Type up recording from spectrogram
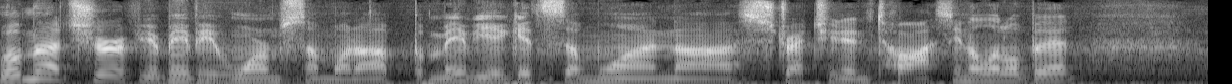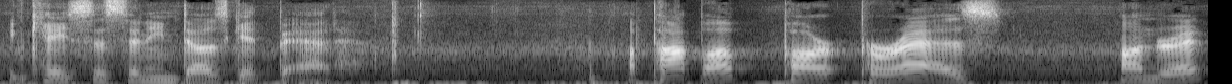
Well, I'm not sure if you maybe warm someone up, but maybe you get someone uh, stretching and tossing a little bit in case this inning does get bad. A pop up, Perez under it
